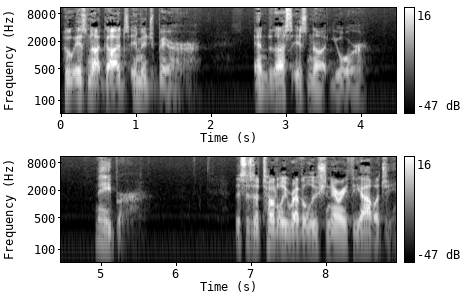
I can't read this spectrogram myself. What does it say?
who is not God's image bearer and thus is not your neighbor. This is a totally revolutionary theology.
